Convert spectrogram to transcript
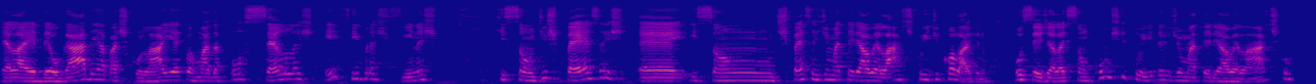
ela é delgada e avascular e é formada por células e fibras finas que são dispersas é, e são dispersas de material elástico e de colágeno. Ou seja, elas são constituídas de um material elástico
